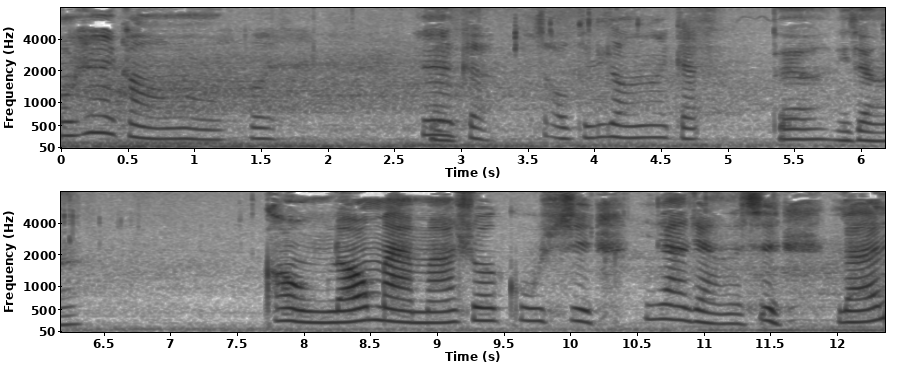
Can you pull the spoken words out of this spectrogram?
我是恐龙，我那个小鼻龙那个对啊，你讲啊。恐龙妈妈说故事，要讲的是冷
